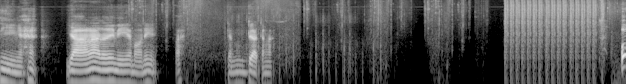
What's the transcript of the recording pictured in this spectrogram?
นี่ไง ยาน่าจะไม่มีหมอนี่ไปกันเดือดจังอะโอ้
